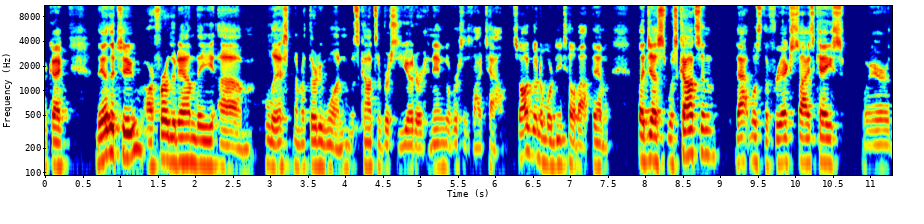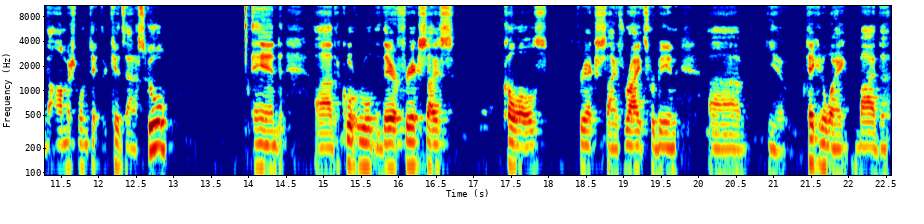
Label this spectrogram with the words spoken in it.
Okay. The other two are further down the um, list. Number 31, Wisconsin versus Yoder and Engel versus Vitale. So I'll go into more detail about them. But just Wisconsin, that was the free exercise case where the Amish wouldn't take their kids out of school. And uh, the court ruled that their free exercise calls, free exercise rights were being, uh, you know, taken away by the,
